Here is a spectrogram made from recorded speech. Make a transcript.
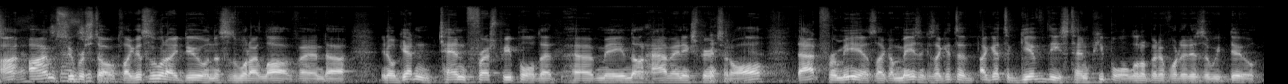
I, I'm super stoked. Like this is what I do, and this is what I love. And uh, you know, getting ten fresh people that have, may not have any experience at all, that for me is like amazing because I get to I get to give these ten people a little bit of what it is that we do.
